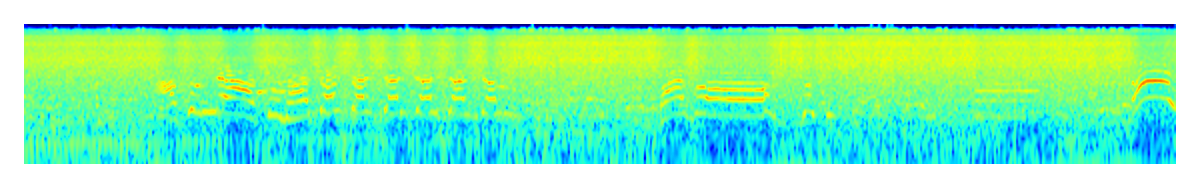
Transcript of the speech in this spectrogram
आतून द्या आतून हा चल चल चल चल चल चल भागो आय!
